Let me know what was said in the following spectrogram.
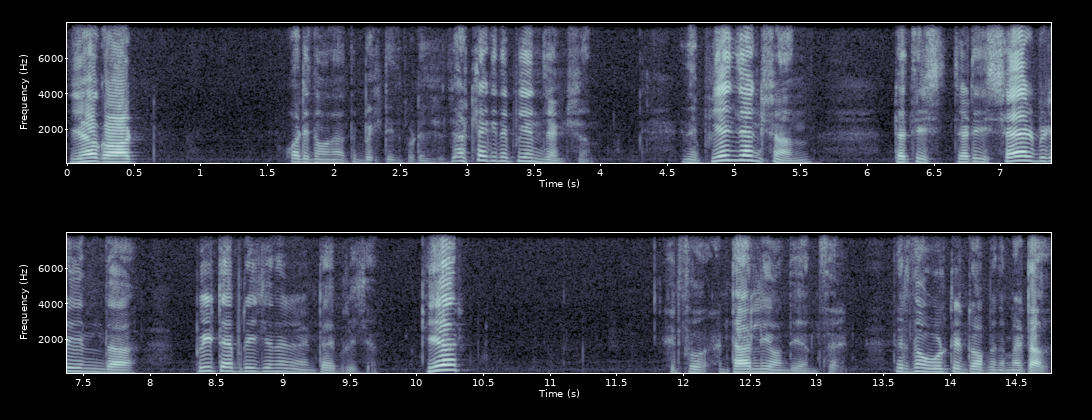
you have got what is known as the built-in potential just like in the p-n junction. In the p-n junction that is that is shared between the p type region and n type region. Here it is entirely on the n side. There is no voltage drop in the metal.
